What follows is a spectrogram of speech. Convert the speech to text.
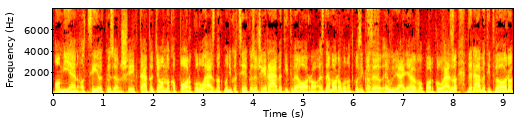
amilyen a célközönség. Tehát, hogyha annak a parkolóháznak mondjuk a célközönség rávetítve arra, az nem arra vonatkozik az EU irányelv a parkolóházra, de rávetítve arra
